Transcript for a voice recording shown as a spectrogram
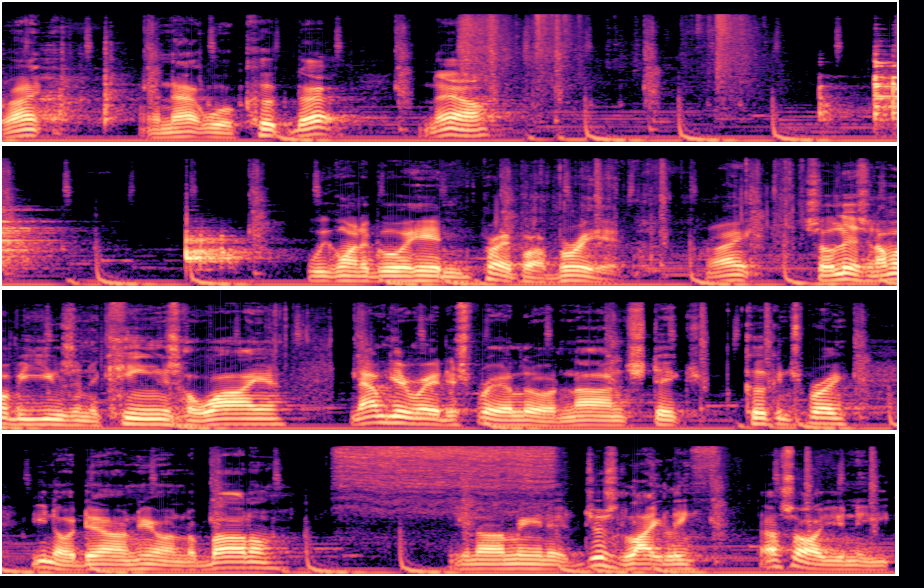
right? And that will cook that. Now, we're gonna go ahead and prep our bread, right? So listen, I'm gonna be using the King's Hawaiian. Now I'm getting ready to spray a little non-stick cooking spray, you know, down here on the bottom. You know what I mean? It, just lightly, that's all you need.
